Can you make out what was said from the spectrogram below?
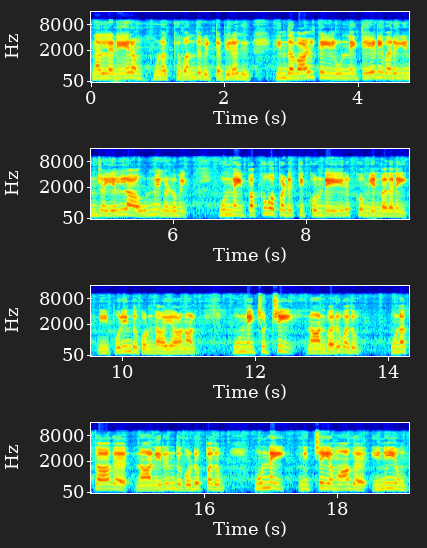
நல்ல நேரம் உனக்கு வந்துவிட்ட பிறகு இந்த வாழ்க்கையில் உன்னை தேடி வருகின்ற எல்லா உண்மைகளுமே உன்னை பக்குவப்படுத்தி கொண்டே இருக்கும் என்பதனை நீ புரிந்து கொண்டாயானால் உன்னை சுற்றி நான் வருவதும் உனக்காக நான் இருந்து கொடுப்பதும் உன்னை நிச்சயமாக இனியும்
